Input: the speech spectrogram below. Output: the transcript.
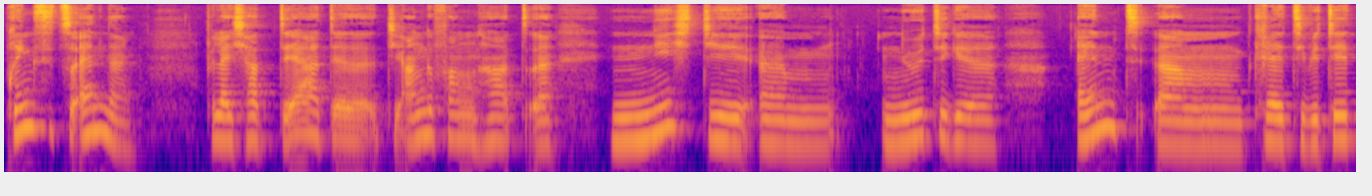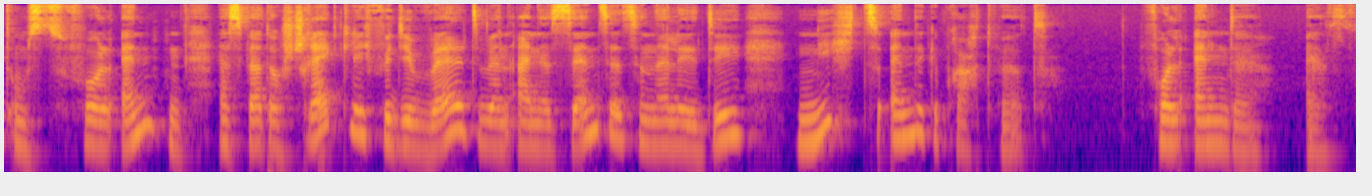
bring sie zu Ende. Vielleicht hat der, der die angefangen hat, äh, nicht die ähm, nötige Endkreativität, ähm, um es zu vollenden. Es wäre doch schrecklich für die Welt, wenn eine sensationelle Idee nicht zu Ende gebracht wird. Vollende es.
